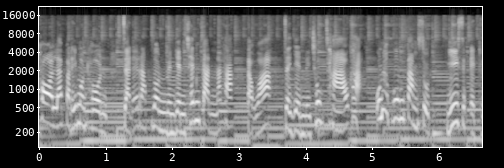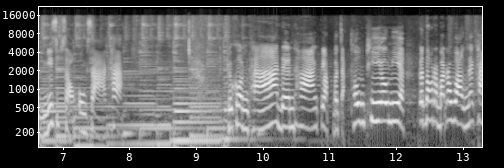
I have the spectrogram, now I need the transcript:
ครและปริมณฑลจะได้รับลมเย็นๆเช่นกันนะคะ แต่ว่าจะเย็นในช่วงเช้าค่ะ อุณหภูมิต่ำสุด 21-22 องศาค่ะ ทุกคนคะเดินทางกลับมาจากท่องเที่ยวเนี่ยก็ต้องระมัดระวังนะคะ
